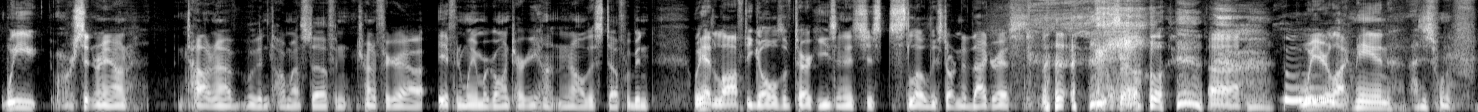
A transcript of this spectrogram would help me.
we were sitting around. Tyler and I we've been talking about stuff and trying to figure out if and when we're going turkey hunting and all this stuff. We've been we had lofty goals of turkeys and it's just slowly starting to digress. so uh, we are like, man, I just want to f-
